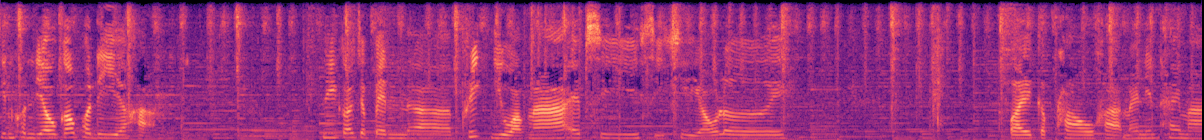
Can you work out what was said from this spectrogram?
กินคนเดียวก็พอดีอะค่ะ นี่ก็จะเป็นพริกหยวกนะ FC สีเขียวเลยใบกะเพราค่ะ แม่นิดให้มา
